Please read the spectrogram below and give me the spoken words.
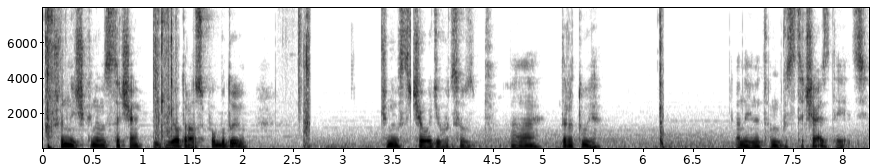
Пшенички не вистачає. Дві одразу побудую. Чи не вистачає одягу, це а, дратує. Тканини там вистачає, здається.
